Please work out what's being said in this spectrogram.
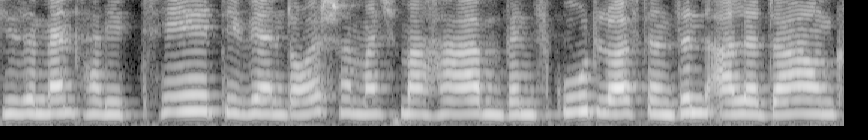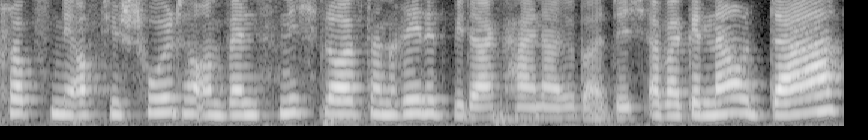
diese Mentalität, die wir in Deutschland manchmal haben, wenn es gut läuft, dann sind alle da und klopfen dir auf die Schulter und wenn es nicht läuft, dann redet wieder keiner über dich. Aber genau da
